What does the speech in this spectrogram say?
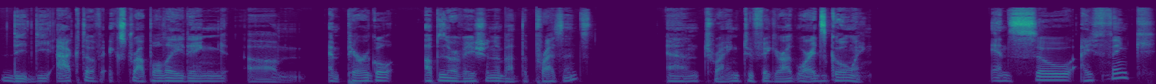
the the act of extrapolating um, empirical observation about the present and trying to figure out where it's going. And so I think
